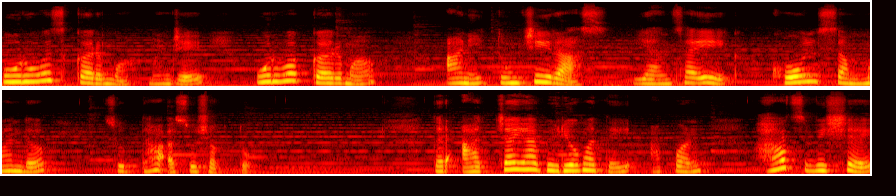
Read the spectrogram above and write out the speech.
पूर्वज कर्म म्हणजे पूर्वकर्म आणि तुमची रास यांचा एक खोल संबंध सुद्धा असू शकतो. तर आजच्या या व्हिडिओमध्ये आपण हाच विषय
